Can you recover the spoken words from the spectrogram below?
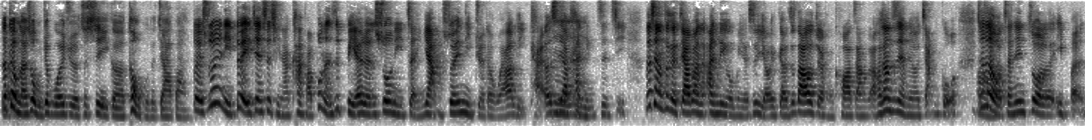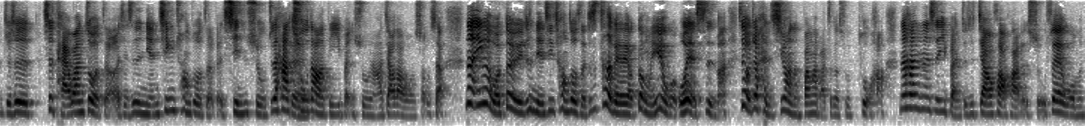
那对我们来说，我们就不会觉得这是一个痛苦的加班。对，所以你对一件事情来看法不能是别。别人说你怎样，所以你觉得我要离开，而是要看你自己。嗯那像这个加班的案例，我们也是有一个，就大家都觉得很夸张的，好像之前没有讲过。就是我曾经做了一本，就是是台湾作者，而且是年轻创作者的新书，就是他出道的第一本书，然后交到我手上。那因为我对于就是年轻创作者就是特别的有共鸣，因为我我也是嘛，所以我就很希望能帮他把这个书做好。那他那是一本就是教画画的书，所以我们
